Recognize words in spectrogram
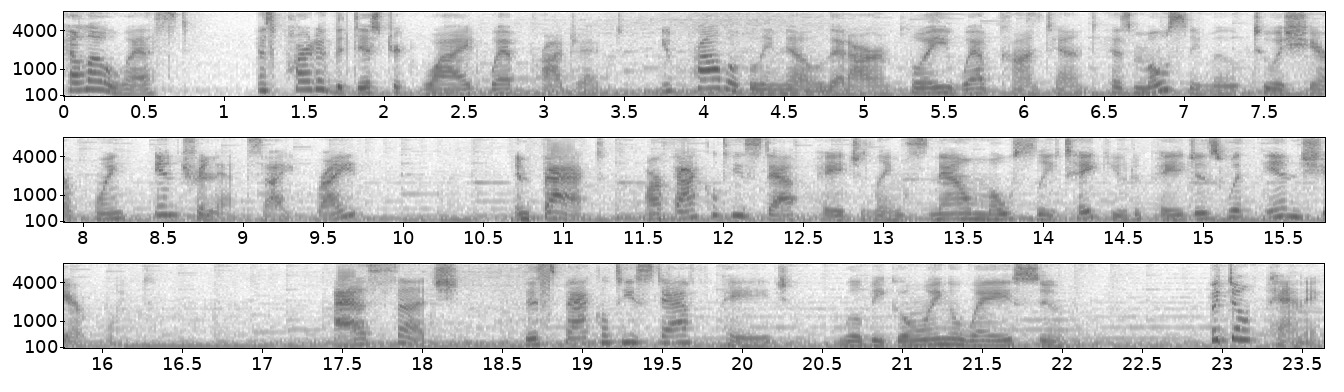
Hello, West. As part of the district-wide web project, you probably know that our employee web content has mostly moved to a SharePoint intranet site, right? In fact, our faculty staff page links now mostly take you to pages within SharePoint. As such, this faculty staff page will be going away soon. But don't panic.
